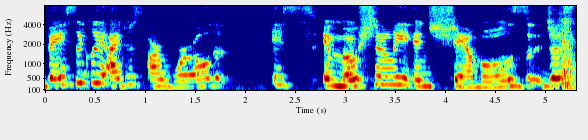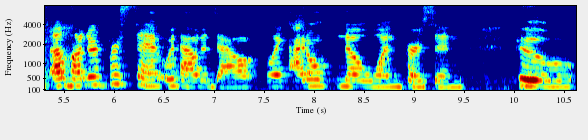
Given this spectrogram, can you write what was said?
basically I just our world is emotionally in shambles, just a hundred percent without a doubt. Like I don't know one person who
